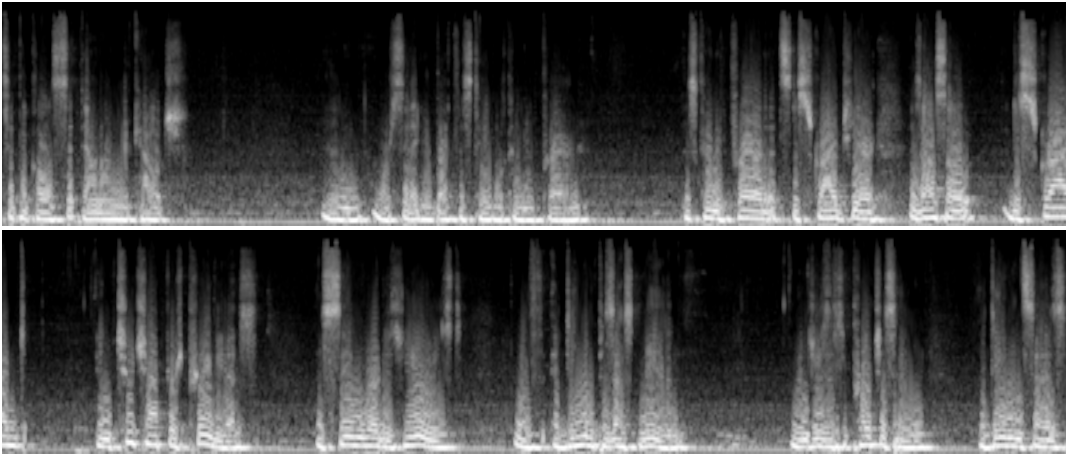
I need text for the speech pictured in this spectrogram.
typical sit down on your couch and, or sit at your breakfast table kind of prayer. This kind of prayer that's described here is also described in two chapters previous. The same word is used with a demon-possessed man. When Jesus approaches him, the demon says,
